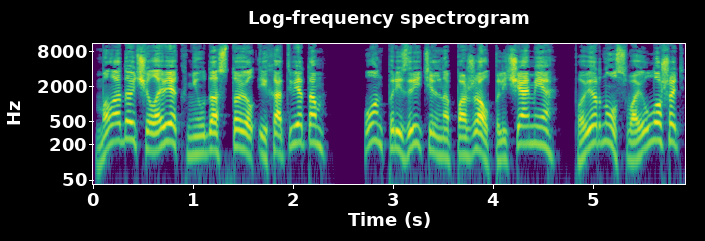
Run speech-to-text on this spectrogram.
Молодой человек не удостоил их ответом, он презрительно пожал плечами, повернул свою лошадь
